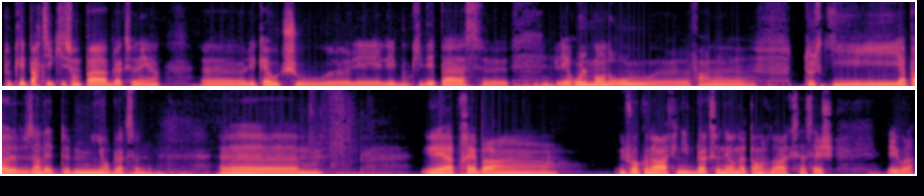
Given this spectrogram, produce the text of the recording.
toutes les parties qui sont pas blacksonnées. Hein. Euh, les caoutchoucs, euh, les, les, bouts qui dépassent, euh, les roulements de roues, enfin tout ce qui n'a pas besoin d'être mis en blackson. Et après, ben, une fois qu'on aura fini de blacksonner, on attendra que ça sèche. Et voilà.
